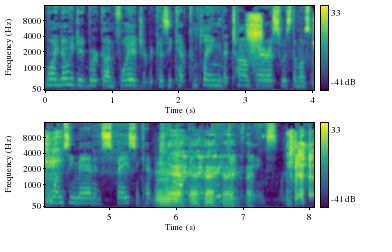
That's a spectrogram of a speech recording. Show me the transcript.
Well, I know he did work on Voyager because he kept complaining that Tom Paris was the most clumsy man in space and kept dropping and breaking things.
